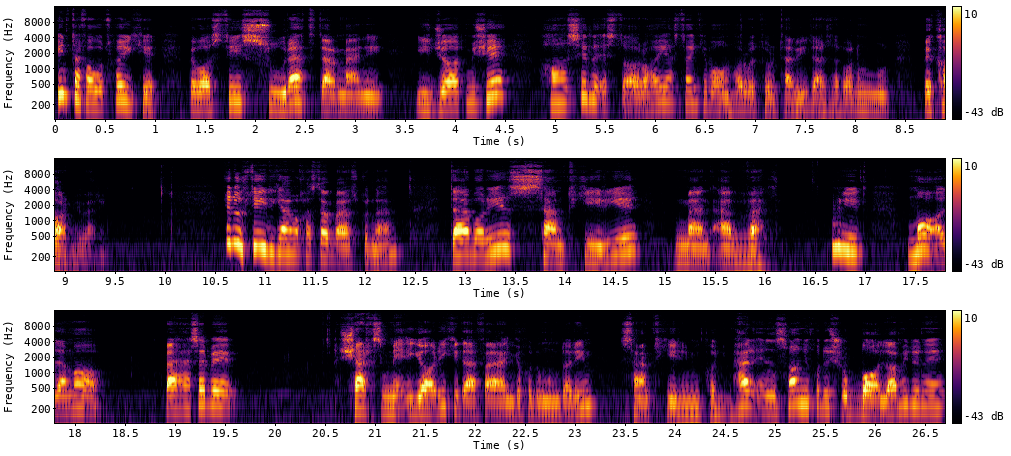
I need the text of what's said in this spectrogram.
این تفاوت هایی که به واسطه صورت در معنی ایجاد میشه حاصل استعاره هایی هستن که با اونها رو به طور طبیعی در زبانمون به کار می‌بریم. یه نکته دیگه هم خواستم برس کنم. درباره سمتگیری من اول. می‌بینید ما آدما بر حسب شخص معیاری که در فرهنگ خودمون داریم سمت گیری می‌کنیم. هر انسانی خودش رو بالا می‌دونه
